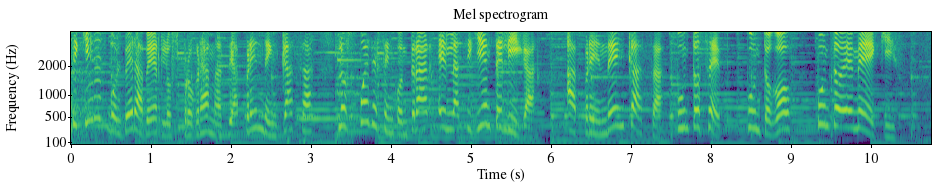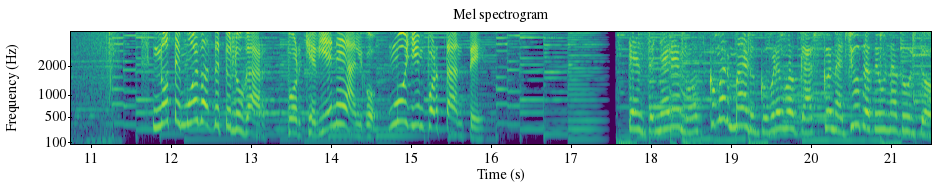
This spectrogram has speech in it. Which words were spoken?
Si quieres volver a ver los programas de Aprende en Casa, los puedes encontrar en la siguiente liga: aprendeencasa.cep.gov.mx. No te muevas de tu lugar, porque viene algo muy importante. Te enseñaremos cómo armar un cubrebocas con ayuda de un adulto.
